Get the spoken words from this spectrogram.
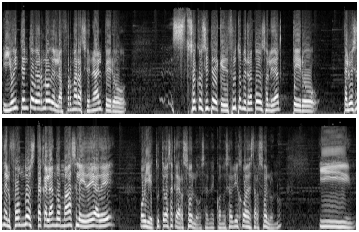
Y yo intento verlo de la forma racional, pero soy consciente de que disfruto mi rato de soledad, pero tal vez en el fondo está calando más la idea de, oye, tú te vas a quedar solo, o sea, cuando seas viejo vas a estar solo, ¿no? Y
